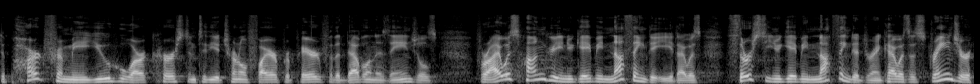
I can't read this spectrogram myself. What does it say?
Depart from me, you who are cursed, into the eternal fire prepared for the devil and his angels. For I was hungry, and you gave me nothing to eat. I was thirsty, and you gave me nothing to drink. I was a stranger,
